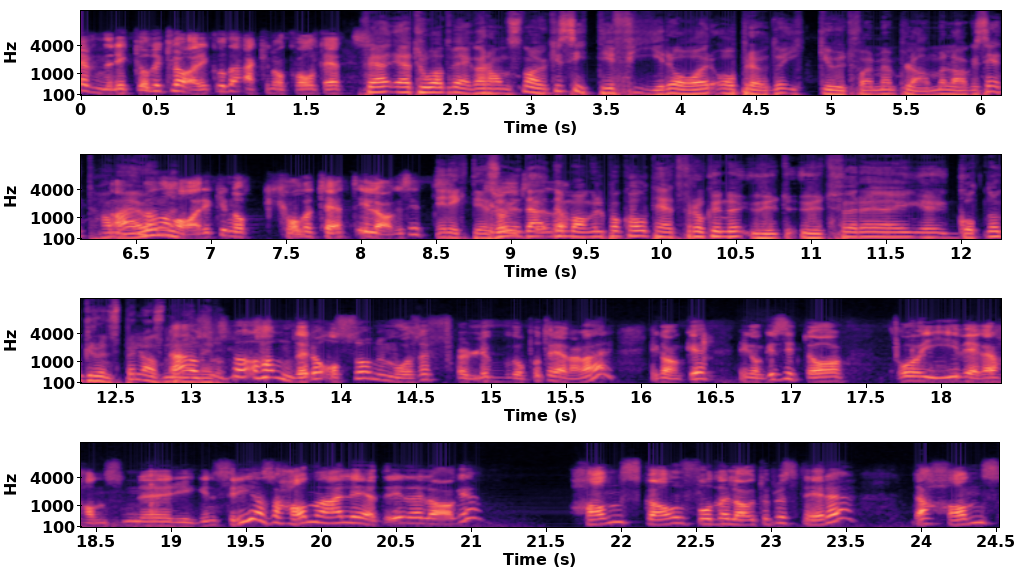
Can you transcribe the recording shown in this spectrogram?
evner ikke, og de klarer ikke, og det er ikke nok kvalitet. For jeg, jeg tror at Vegard Hansen har jo ikke sittet i fire år og prøvd å ikke utforme en plan med laget sitt. Han Nei, er jo men han har ikke nok kvalitet i laget sitt. Riktig. Så det, det er mangel på kvalitet for å kunne ut, utføre eh, godt nok grunnspill. Altså, Nei, og så handler det også Du må selvfølgelig gå på treneren her. Vi kan ikke, vi kan ikke sitte og, og gi Vegard Hansen eh, ryggen fri. Altså, han er leder i det laget. Han skal få det laget til å prestere. Det er hans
